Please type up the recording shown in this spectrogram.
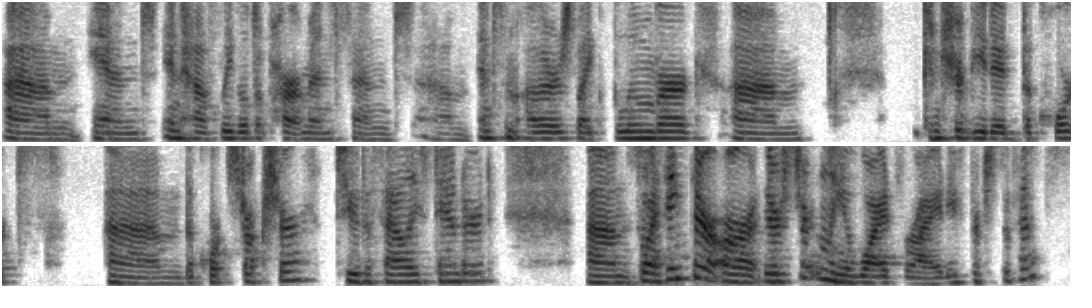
um, and in-house legal departments and um, and some others like Bloomberg um, contributed the courts um, the court structure to the SALI standard. So I think there are there's certainly a wide variety of participants,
